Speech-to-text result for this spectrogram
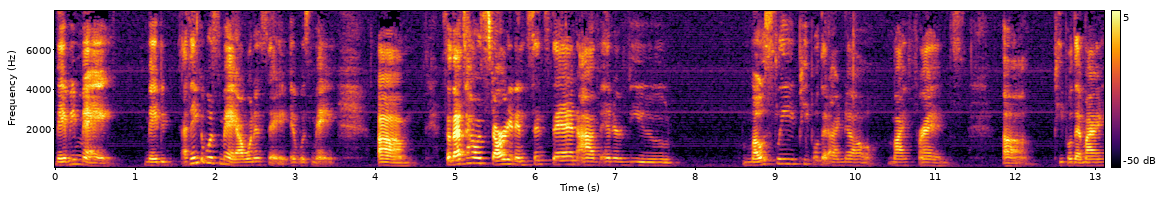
Maybe may maybe i think it was may i want to say it was may um, so that's how it started and since then i've interviewed mostly people that i know my friends um, people that my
